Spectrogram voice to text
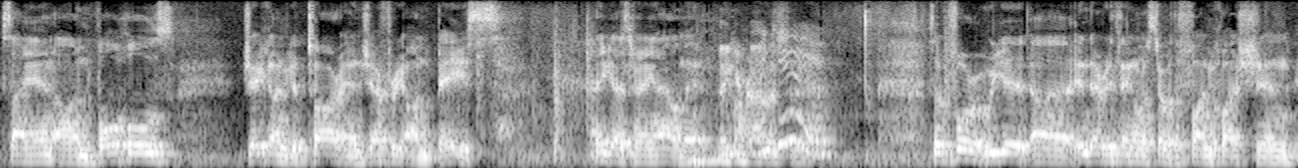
Cyan on vocals, Jake on guitar, and Jeffrey on bass. Thank you guys for hanging out with me. Thank you for having Thank us you. So before we get uh, into everything, I'm going to start with a fun question.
